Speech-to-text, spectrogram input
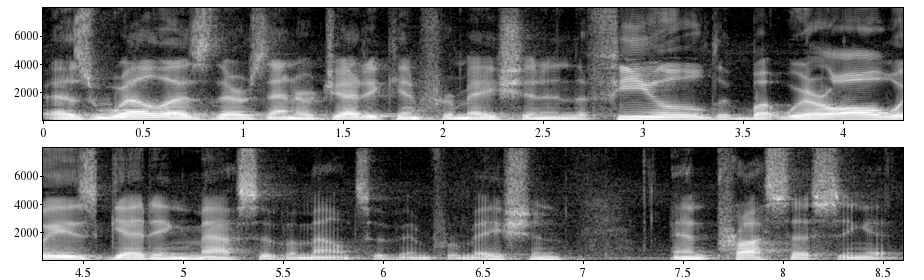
as well as there's energetic information in the field, but we're always getting massive amounts of information and processing it.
